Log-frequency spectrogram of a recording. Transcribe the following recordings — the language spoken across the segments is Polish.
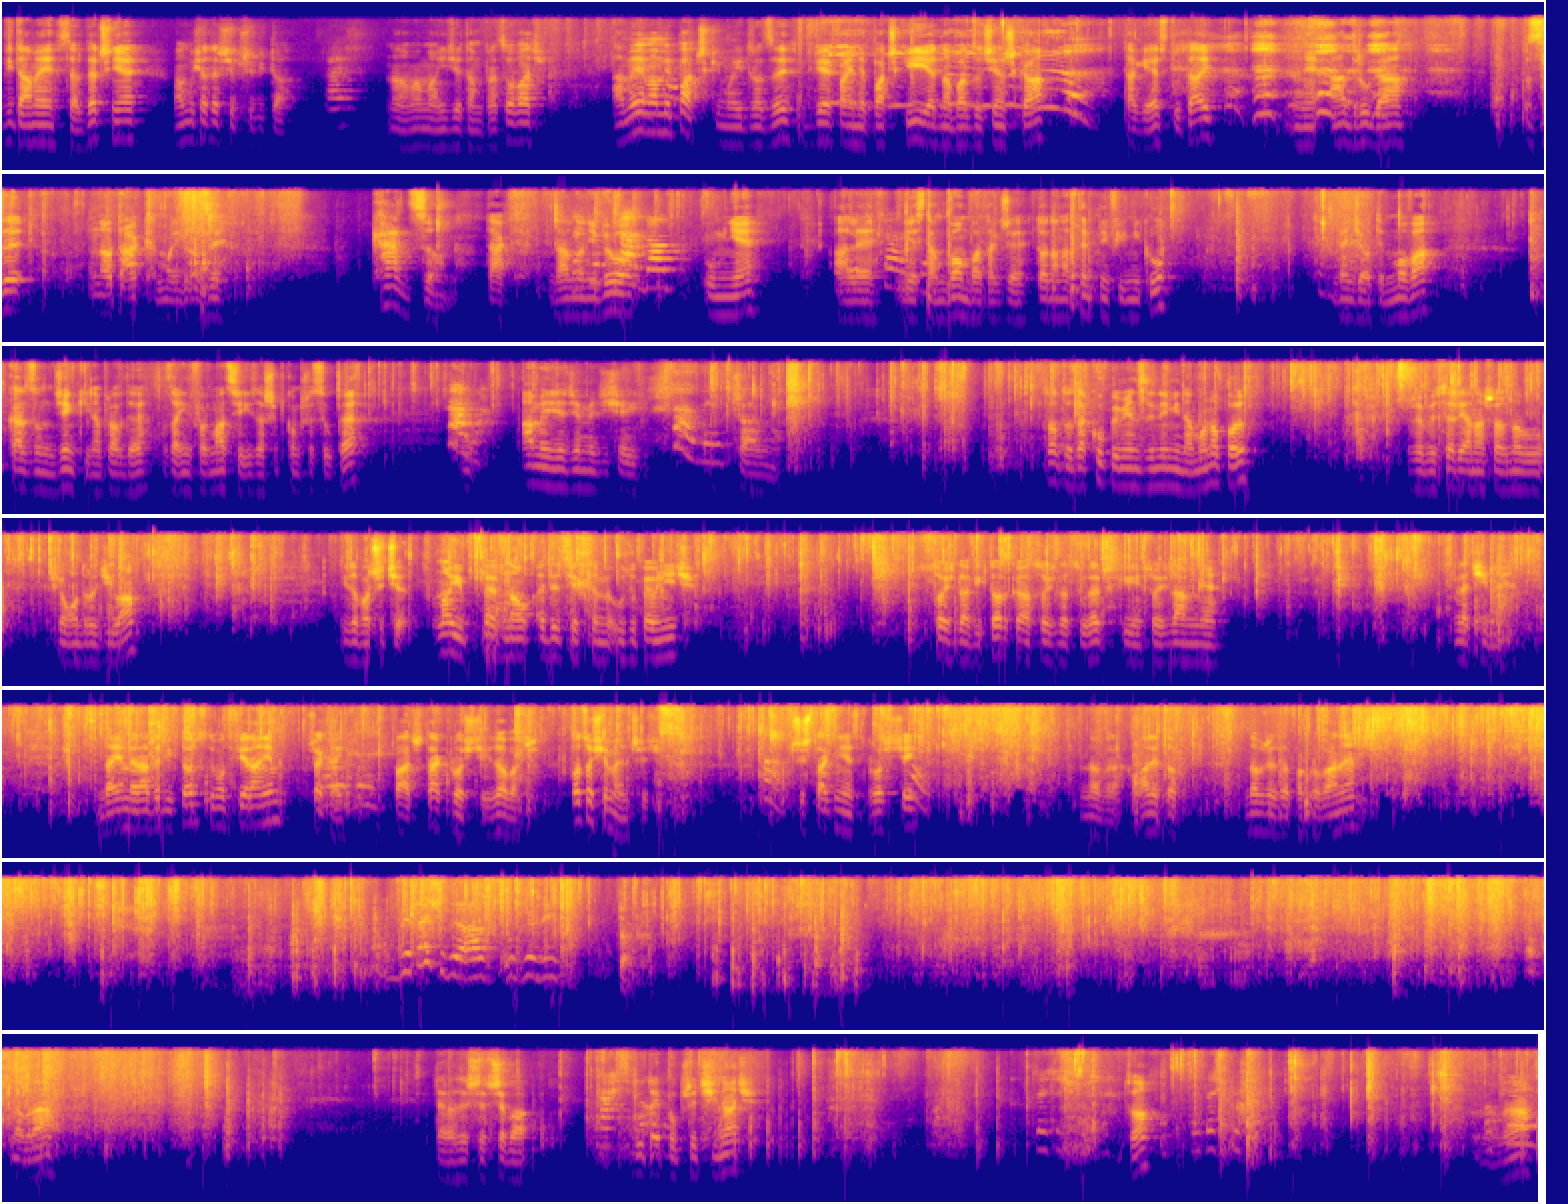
witamy serdecznie. Mamusia też się przywita. No, mama idzie tam pracować. A my mamy paczki, moi drodzy. Dwie fajne paczki. Jedna bardzo ciężka. Tak jest tutaj. A druga z. No tak, moi drodzy. Cardzon. Tak, dawno nie było u mnie, ale jest tam bomba, także to na następnym filmiku będzie o tym mowa. Cardzon, dzięki naprawdę za informację i za szybką przesyłkę. A my jedziemy dzisiaj czarno. Są to zakupy między innymi na Monopol, żeby seria nasza znowu się odrodziła. I zobaczycie, no i pewną edycję chcemy uzupełnić. Coś dla Wiktorka, coś dla córeczki, coś dla mnie. Lecimy. Dajemy radę, Wiktor, z tym otwieraniem? Czekaj, patrz, tak prościej, zobacz. Po co się męczyć? Czyż tak nie jest prościej? Dobra, ale to dobrze zapakowane. Dobra. Teraz jeszcze trzeba tutaj poprzecinać. Co? Dobra.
